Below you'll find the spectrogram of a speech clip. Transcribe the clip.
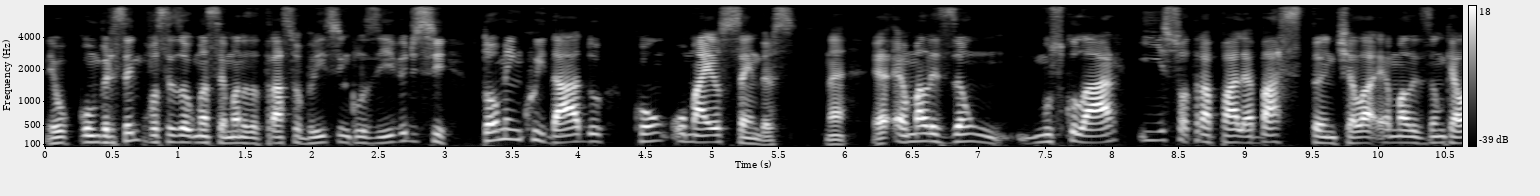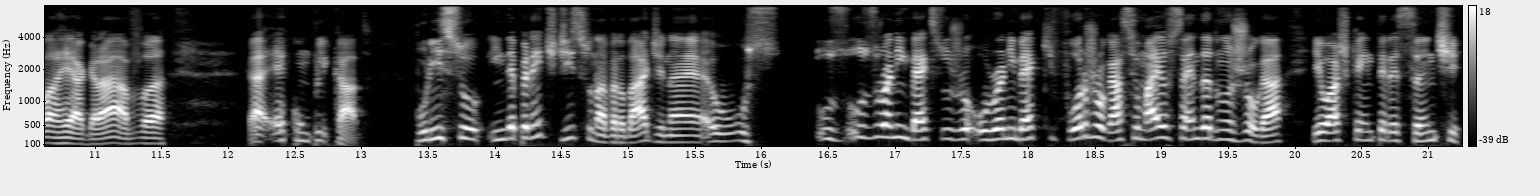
eu conversei com vocês algumas semanas atrás sobre isso, inclusive, eu disse: tomem cuidado com o Miles Sanders. Né? É, é uma lesão muscular e isso atrapalha bastante. Ela é uma lesão que ela reagrava, é, é complicado. Por isso, independente disso, na verdade, né, os, os, os running backs, o, o, running back que for jogar, se o Miles Sanders não jogar, eu acho que é interessante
